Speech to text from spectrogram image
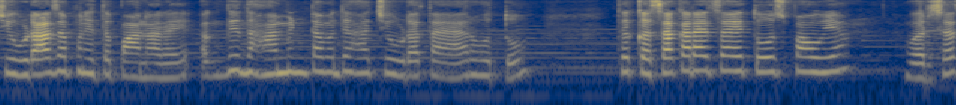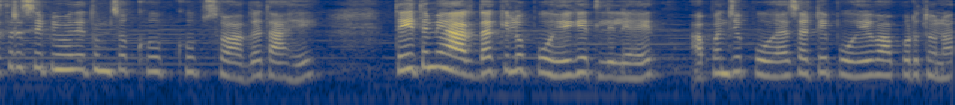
चिवडा आज आपण इथं पाहणार आहे. अगदी दहा मिनटामध्ये हा चिवडा तयार होतो. तर कसा करायचा आहे तोच पाहूया. वर्षाच रेसिपीमध्ये तुमचं खूप खूप स्वागत आहे. तर इथं मी अर्धा किलो पोहे घेतलेले आहेत. आपण जे पोह्यासाठी पोहे वापरतो ना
